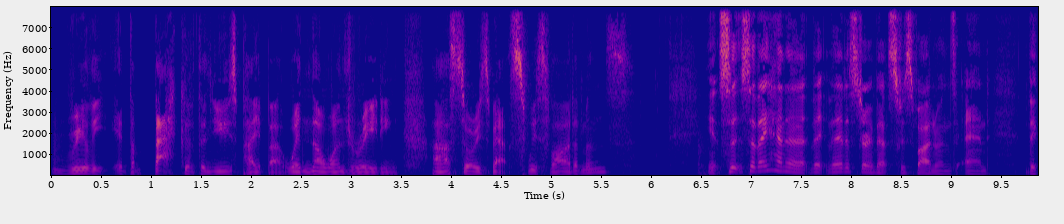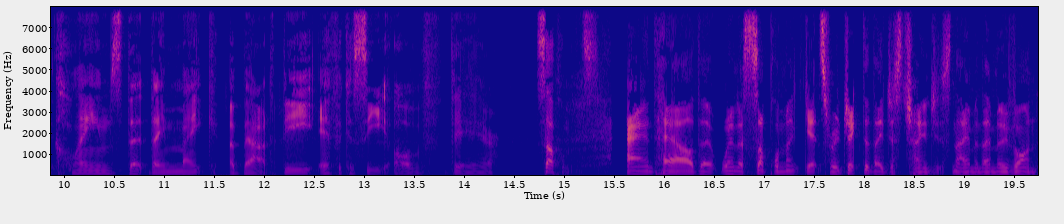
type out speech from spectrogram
really at the back of the newspaper when no one's reading. Uh, stories about Swiss vitamins. Yeah, so so they had a they, they had a story about Swiss vitamins and the claims that they make about the efficacy of their supplements. and how that when a supplement gets rejected, they just change its name and they move on.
